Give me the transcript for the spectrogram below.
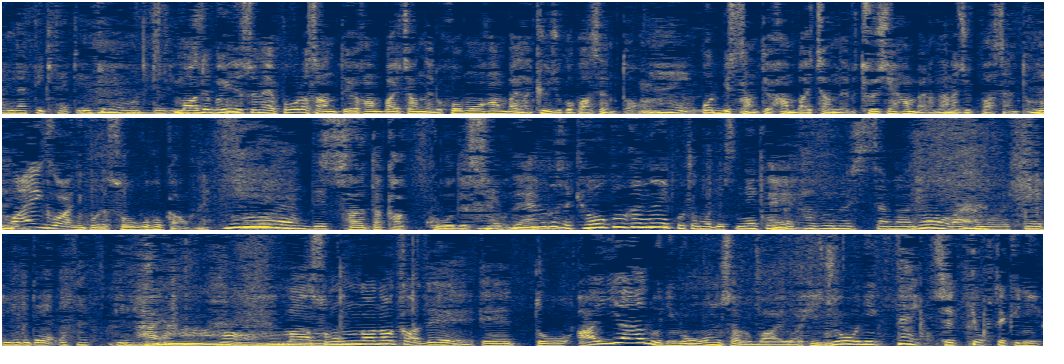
らになっていきたいというふうに思っております。まあでもいいですね。ポーラさんという販売チャンネル訪問販売が95%、はい、オルビスさんという販売チャンネル通信販売が70%、うまい具合にこれ相互補完をね、そうなんです。された格好好ですよね。はい、ブ競合がないこともですね、今回株主様の、えー、あのヒアリングで分かりました。はい、まあそんな中で、えっ、ー、と IR にも御社の場合は非常に積極的に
